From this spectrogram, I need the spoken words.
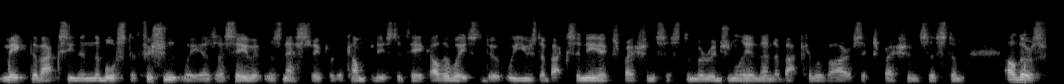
make the vaccine in the most efficient way. As I say, it was necessary for the companies to take other ways to do it. We used a vaccinia expression system originally, and then a baculovirus expression system. Others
